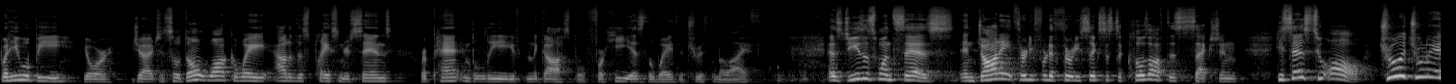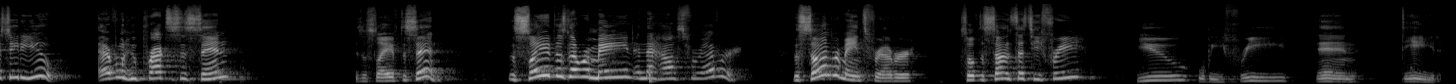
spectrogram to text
but he will be your judge. And so don't walk away out of this place in your sins. Repent and believe in the gospel, for he is the way, the truth, and the life. As Jesus once says in John 8 34 to 36, just to close off this section, he says to all, Truly, truly, I say to you, Everyone who practices sin is a slave to sin. The slave does not remain in the house forever. The son remains forever. So if the son sets you free, you will be free indeed.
